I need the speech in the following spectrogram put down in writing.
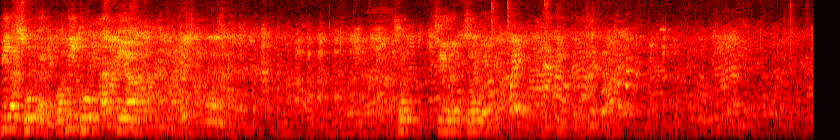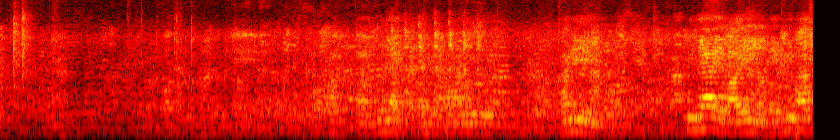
มีแต่สุกกันดีกว่ามีทุกข์ตักเดียวสุกชื่อสุกอ่าคุณยายเป็นประมาณนี้อันนี้คุณย่ายใบเดียพิพัฒน์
